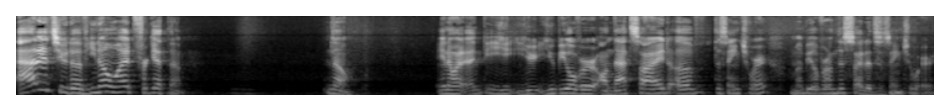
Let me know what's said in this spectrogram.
attitude of, you know what, forget them. No. You know what, you, you, you be over on that side of the sanctuary, I'm going to be over on this side of the sanctuary.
